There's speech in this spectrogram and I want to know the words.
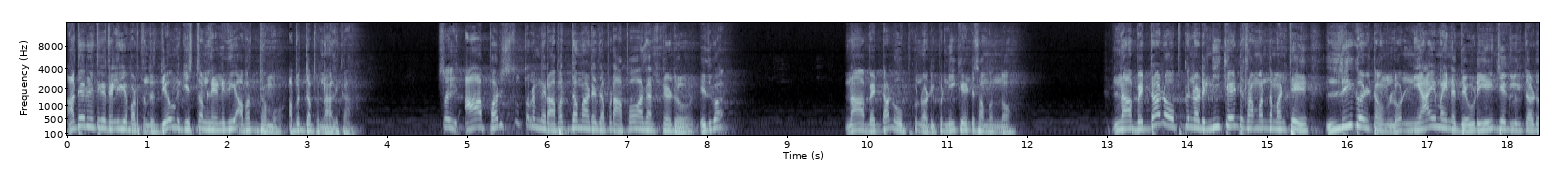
అదే రీతిగా తెలియబడుతుంది దేవునికి ఇష్టం లేనిది అబద్ధము అబద్ధపు నాలిక. సో ఆ పరిస్థితుల్లో మీరు అబద్ధం ఆడేటప్పుడు అపవాదం అంటున్నాడు. ఇదిగో నా బిడ్డను ఒప్పుకున్నాడు. ఇప్పుడు నీకేంటి సంబంధం? నా బిడ్డను ఒప్పుకున్నాడు. నీకేంటి సంబంధం అంటే లీగల్ టర్మ్లో న్యాయమైన దేవుడు ఏం చేయగలుగుతాడు?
